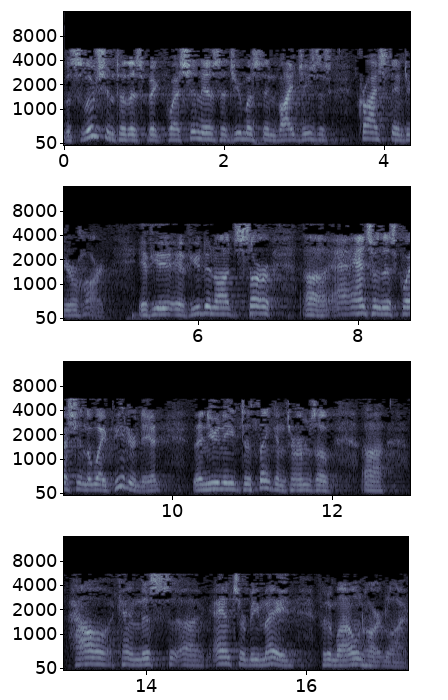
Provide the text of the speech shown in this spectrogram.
The solution to this big question is that you must invite Jesus Christ into your heart. If you, if you do not, sir, uh, answer this question the way Peter did, then you need to think in terms of uh, how can this uh, answer be made for my own heart life.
